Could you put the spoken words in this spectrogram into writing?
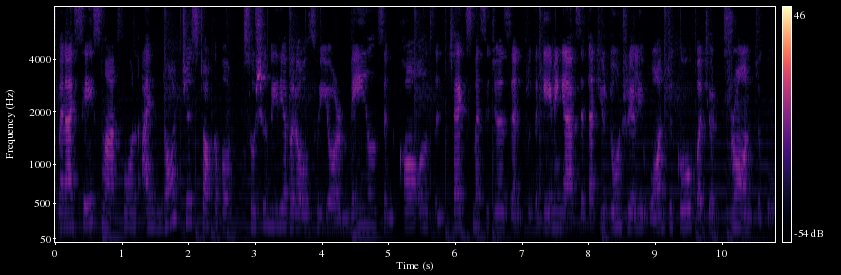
when I say smartphone, I not just talk about social media, but also your mails and calls and text messages and to the gaming apps that you don't really want to go, but you're drawn to go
